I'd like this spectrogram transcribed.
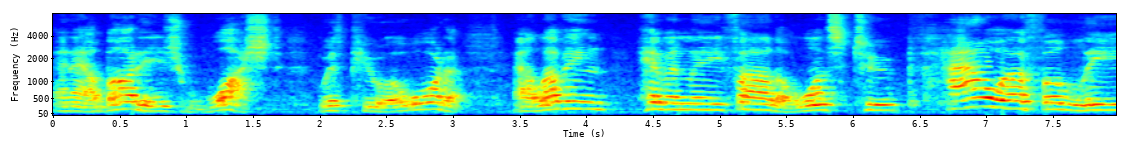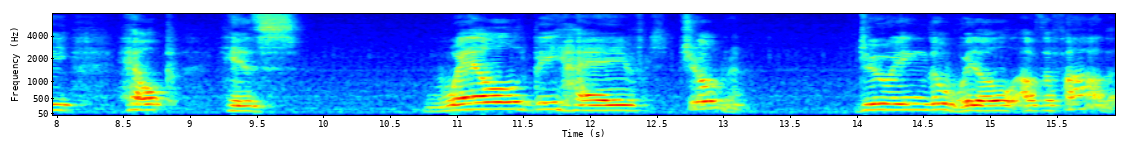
and our bodies washed with pure water. Our loving Heavenly Father wants to powerfully help His well behaved children doing the will of the Father.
